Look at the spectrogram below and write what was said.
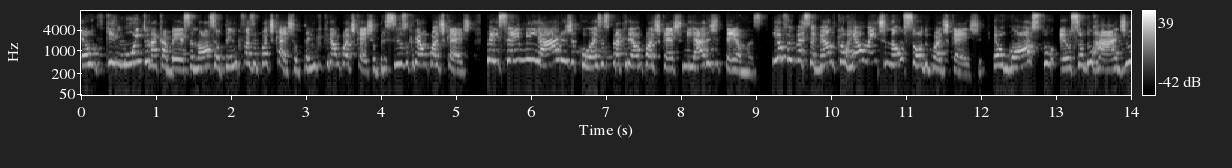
eu fiquei muito na cabeça, nossa, eu tenho que fazer podcast, eu tenho que criar um podcast, eu preciso criar um podcast. Pensei em milhares de coisas para criar um podcast, milhares de temas. E eu fui percebendo que eu realmente não sou do podcast. Eu gosto, eu sou do rádio,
